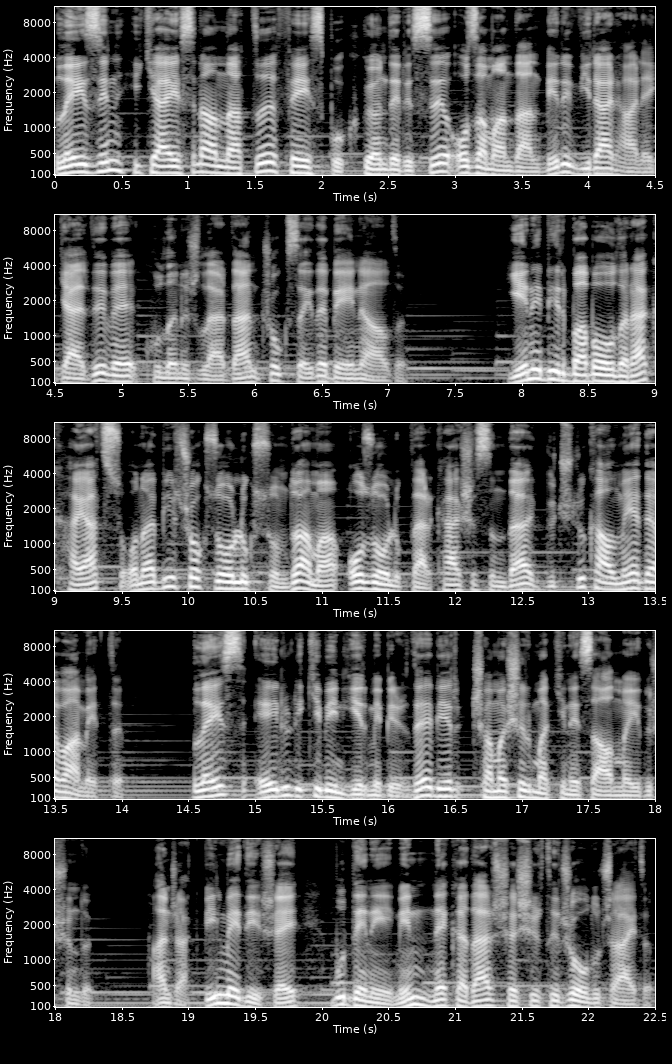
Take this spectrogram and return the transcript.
Blaze'in hikayesini anlattığı Facebook gönderisi o zamandan beri viral hale geldi ve kullanıcılardan çok sayıda beğeni aldı. Yeni bir baba olarak hayat ona birçok zorluk sundu ama o zorluklar karşısında güçlü kalmaya devam etti. Blaze, Eylül 2021'de bir çamaşır makinesi almayı düşündü. Ancak bilmediği şey bu deneyimin ne kadar şaşırtıcı olacağıydı.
